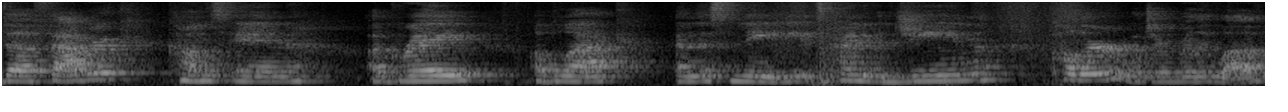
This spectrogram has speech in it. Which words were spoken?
The fabric comes in a gray, a black, and this navy. It's kind of a jean color, which I really love.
